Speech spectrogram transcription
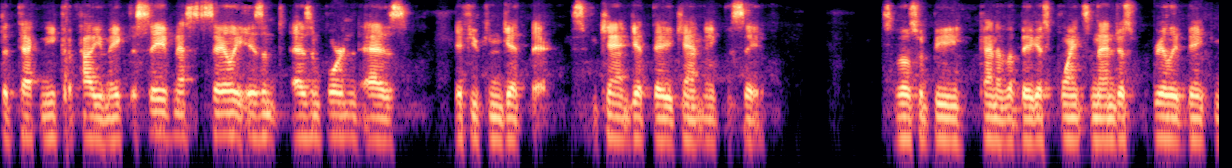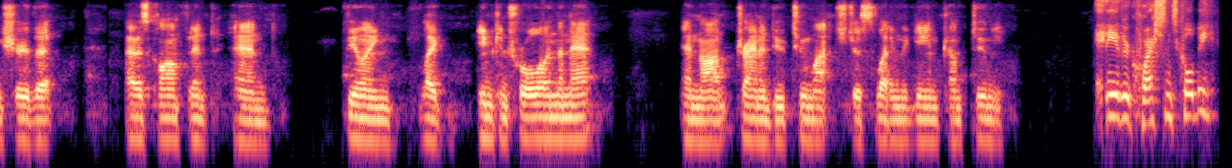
The technique of how you make the save necessarily isn't as important as if you can get there. If you can't get there, you can't make the save. So those would be kind of the biggest points, and then just really making sure that I was confident and feeling like in control in the net and not trying to do too much, just letting the game come to me. Any other questions, Colby?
